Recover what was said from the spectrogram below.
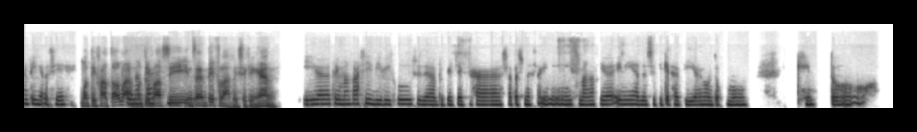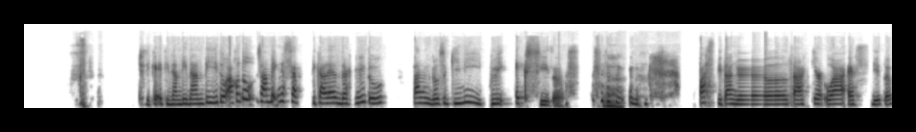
Nanti nggak sih? Motivator lah, terima motivasi kasih. insentif lah basically kan. Iya, terima kasih diriku sudah bekerja keras satu semester ini. Semangat ya, ini ada sedikit hadiah untukmu. Gitu jadi kayak dinanti-nanti itu aku tuh sampai ngeset di kalender gitu tanggal segini beli X gitu nah. pas di tanggal terakhir UAS gitu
